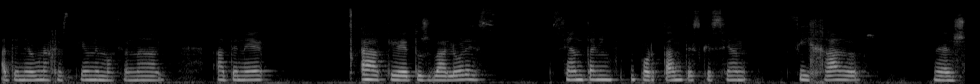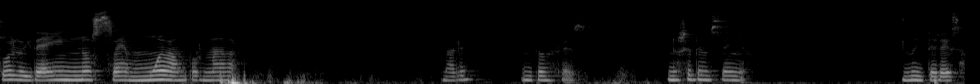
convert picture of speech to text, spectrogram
a tener una gestión emocional, a tener a que tus valores sean tan importantes, que sean fijados en el suelo y de ahí no se muevan por nada. ¿Vale? Entonces, no se te enseña. No interesa.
